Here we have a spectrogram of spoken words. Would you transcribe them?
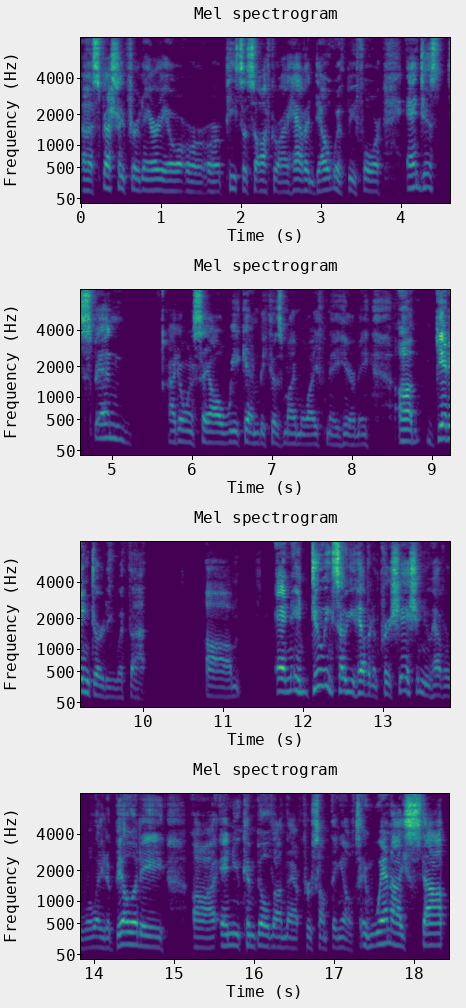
especially for an area or, or a piece of software I haven't dealt with before, and just spend I don't want to say all weekend because my wife may hear me um, getting dirty with that. Um, and in doing so, you have an appreciation, you have a relatability, uh, and you can build on that for something else. And when I stop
